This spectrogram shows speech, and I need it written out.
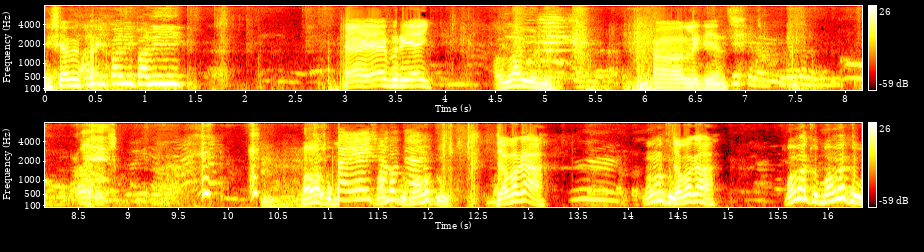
হিসাবে পাই পানি পানি এই এই বুড়ি এই ও লেগে আনছি মামাকু মামাকু মামাকু যাবা গা মামাকু যাবা গা মামাকু মামাকু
